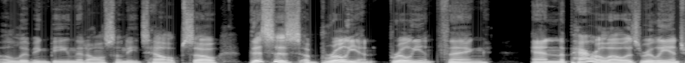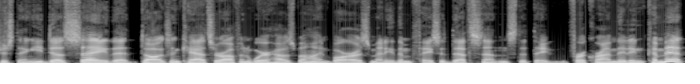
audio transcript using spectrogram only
a living being that also needs help so this is a brilliant brilliant thing and the parallel is really interesting. He does say that dogs and cats are often warehoused behind bars. Many of them face a death sentence that they for a crime they didn't commit.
